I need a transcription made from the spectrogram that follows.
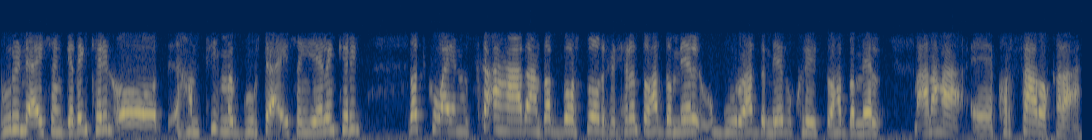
gurina aysan gadan karin oo hanti ma guurta aysan yeelan karin. Dadku aynu iska ahaadaan dad boorsadooda xidxidhantoo hadda meel u guuro hadda meel u karaysto hadda meel macnaha korsaar oo kale ah.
